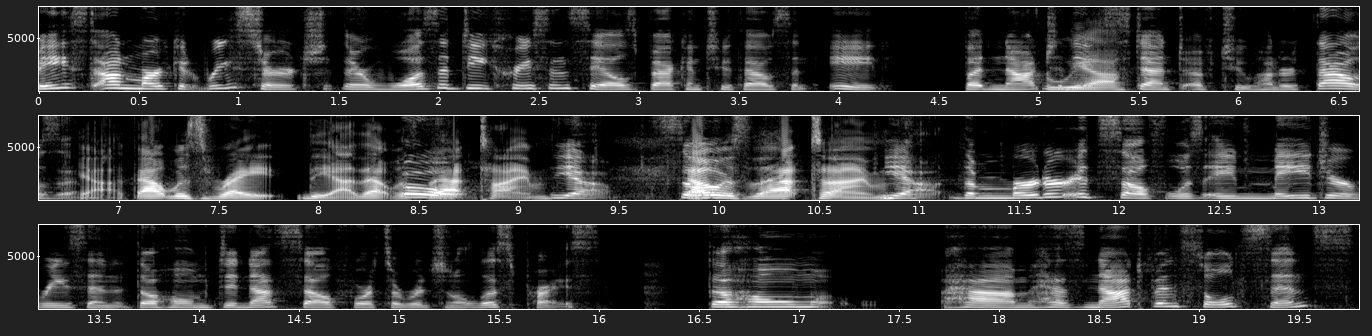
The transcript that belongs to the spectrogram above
Based on market research, there was a decrease in sales back in 2008, but not to the yeah. extent of 200,000. Yeah. That was right. Yeah. That was Oh, that time. Yeah. So that was that time. Yeah, the murder itself was a major reason the home did not sell for its original list price. The home um, has not been sold since,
